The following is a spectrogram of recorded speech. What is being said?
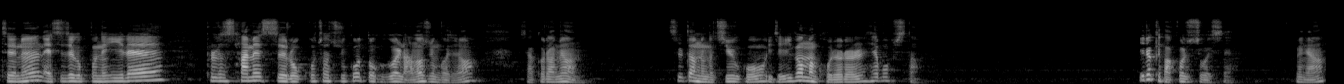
z는 s제곱분의 1에 플러스 3s로 고쳐주고 또 그걸 나눠준 거죠. 자 그러면 쓸데없는 거 지우고 이제 이것만 고려를 해봅시다. 이렇게 바꿔줄 수가 있어요. 왜냐?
